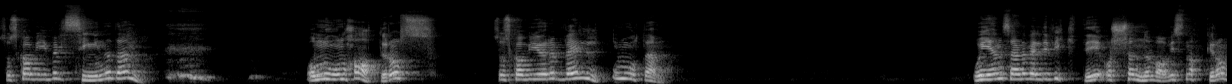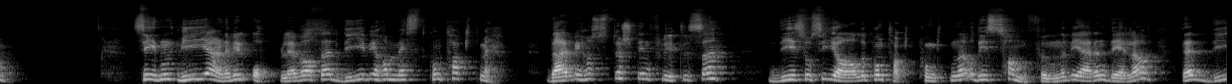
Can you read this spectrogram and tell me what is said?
så skal vi velsigne dem. Om noen hater oss, så skal vi gjøre vel imot dem. Og igjen så er det veldig viktig å skjønne hva vi snakker om. Siden vi gjerne vil oppleve at det er de vi har mest kontakt med, der vi har størst innflytelse, de sosiale kontaktpunktene og de samfunnene vi er en del av, det er de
